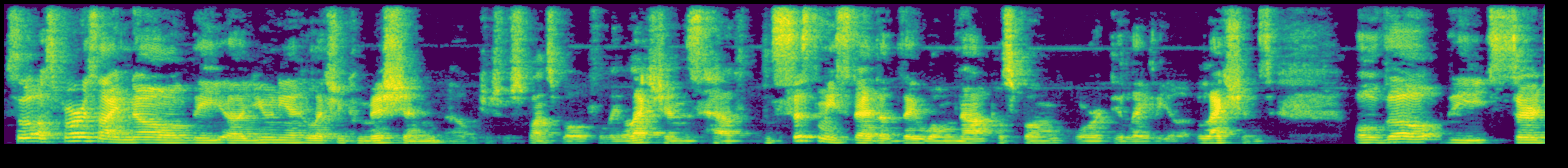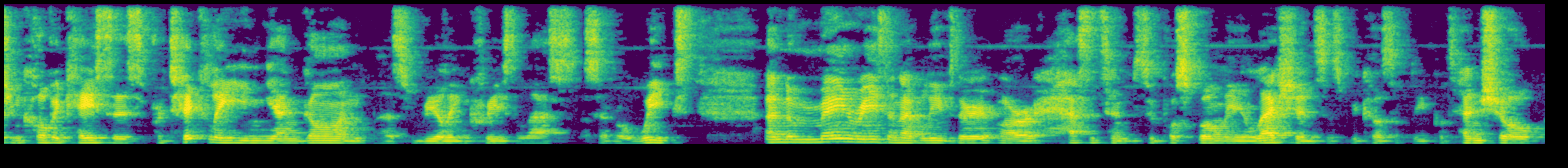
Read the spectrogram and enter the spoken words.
So, as far as I know, the uh, Union Election Commission, uh, which is responsible for the elections, have consistently said that they will not postpone or delay the elections although the surge in COVID cases, particularly in Yangon, has really increased the last several weeks. And the main reason I believe they are hesitant to postpone the elections is because of the potential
